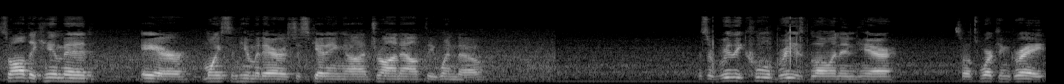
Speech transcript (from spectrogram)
So all the humid air, moist and humid air, is just getting uh, drawn out the window. There's a really cool breeze blowing in here, so it's working great.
